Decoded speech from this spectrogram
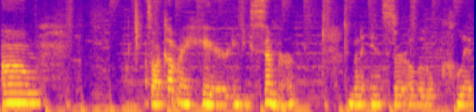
Um, so I cut my hair in December. I'm gonna insert a little clip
